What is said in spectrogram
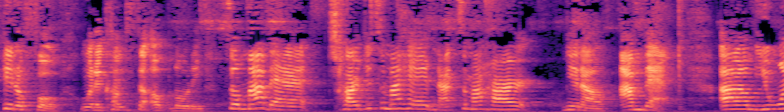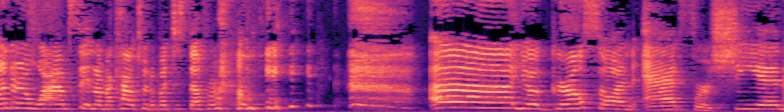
pitiful when it comes to uploading. So my bad, charge it to my head, not to my heart. You know, I'm back. Um, you wondering why I'm sitting on my couch with a bunch of stuff around me? Uh, your girl saw an ad for Shein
